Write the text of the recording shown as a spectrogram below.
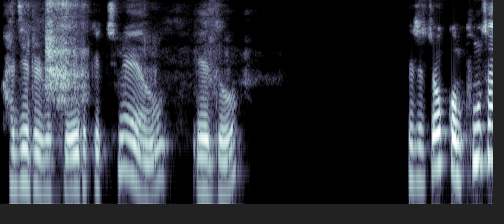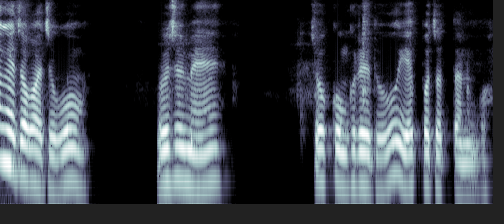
가지를 이렇게, 이렇게 치네요. 얘도. 그래서 조금 풍성해져가지고 요즘에 조금 그래도 예뻐졌다는 거.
